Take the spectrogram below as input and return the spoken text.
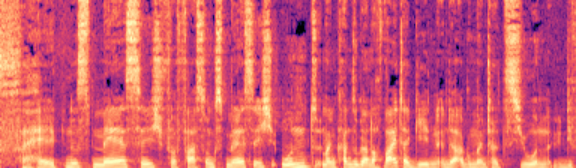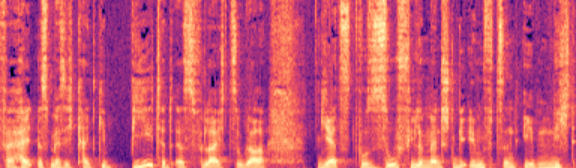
verhältnismäßig, verfassungsmäßig und man kann sogar noch weitergehen in der Argumentation. Die Verhältnismäßigkeit gebietet es vielleicht sogar, jetzt, wo so viele Menschen geimpft sind, eben nicht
